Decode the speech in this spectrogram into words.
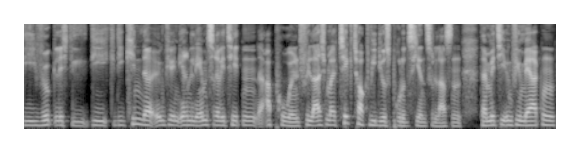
die wirklich die, die, die Kinder irgendwie in ihren Lebensrealitäten abholen, vielleicht mal TikTok-Videos produzieren zu lassen, damit die irgendwie merken,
